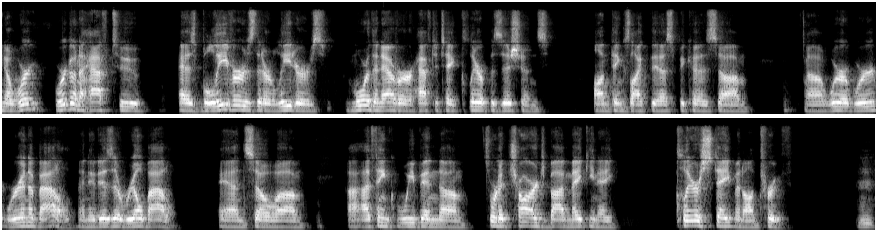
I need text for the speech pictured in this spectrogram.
know we're we're going to have to, as believers that are leaders, more than ever, have to take clear positions on things like this because um, uh, we're we're we're in a battle, and it is a real battle. And so um, I think we've been um, sort of charged by making a clear statement on truth. Mm.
